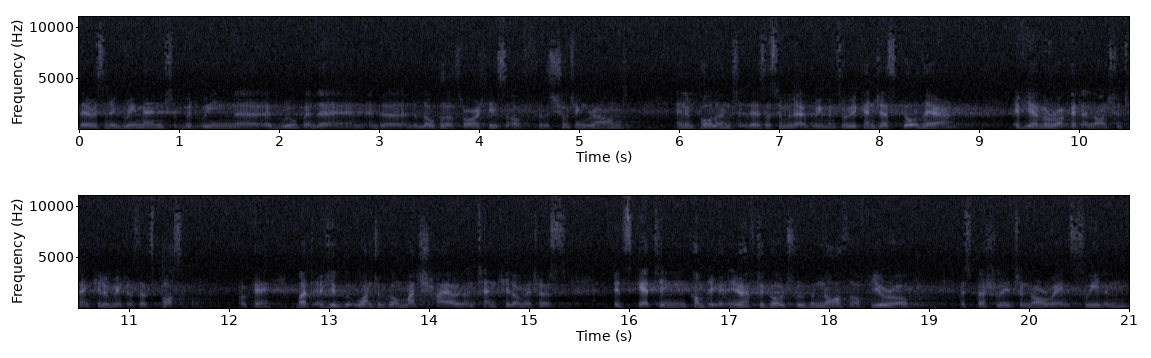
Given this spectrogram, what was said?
there is an agreement between uh, a group and the, and, and, the, and the local authorities of the shooting ground, and in Poland, there's a similar agreement. So you can just go there if you have a rocket and launch to 10 kilometers. That's possible, okay? But if you want to go much higher than 10 kilometers, it's getting complicated. You have to go through the north of Europe, especially to Norway and Sweden,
